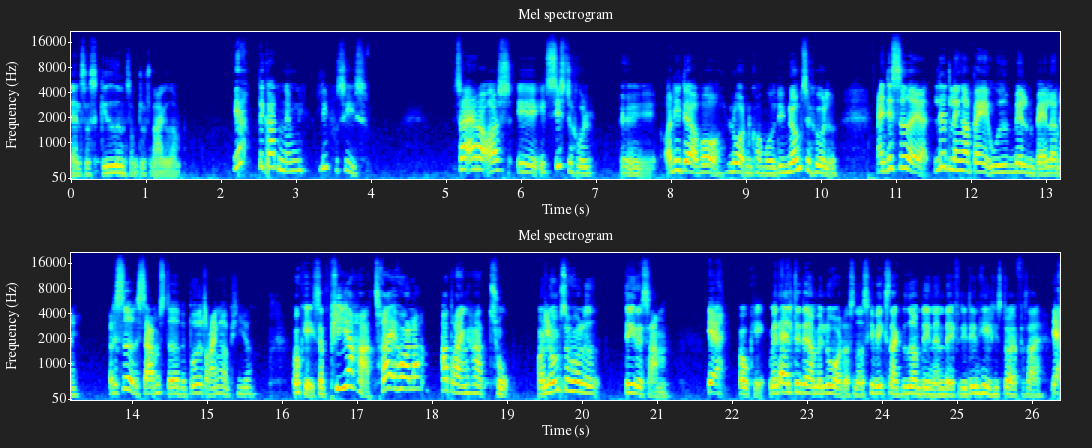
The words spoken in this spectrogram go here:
altså skeden, som du snakkede om. ja, det gør den nemlig. Lige præcis. Så er der også øh, et sidste hul, øh, og det er der, hvor lorten kommer ud. Det er numsehullet. Men det sidder jeg lidt længere bagude mellem ballerne. Og det sidder det samme sted ved både drenge og piger. Okay, så piger har tre huller, og drenge har to. Og Ja. numsehullet, det er det samme. Ja, Okay, men alt det der med lort og sådan noget, skal vi ikke snakke videre om det en anden dag, fordi det er en hel historie for sig. ja.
